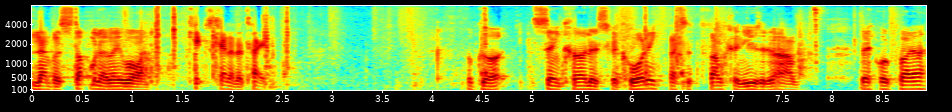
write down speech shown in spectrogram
Numbers stop when I rewind. Keeps count of the tape. I've got synchronous recording, that's the function used in um, record player.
